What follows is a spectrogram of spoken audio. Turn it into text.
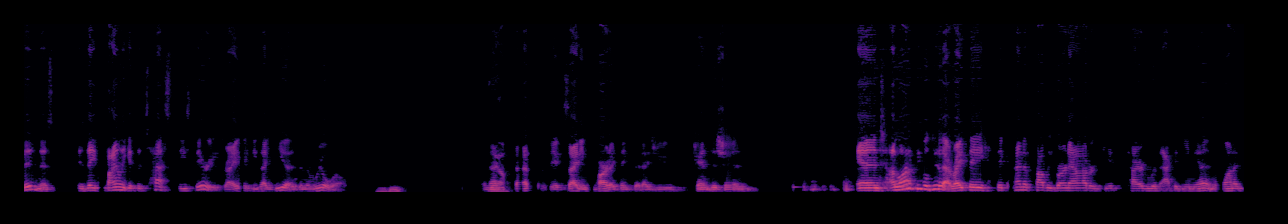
business is they finally get to test these theories, right? These ideas in the real world. Mm-hmm. And that, yeah. that's the exciting part, I think, that as you transition. And a lot of people do that, right? They they kind of probably burn out or get tired with academia and want to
